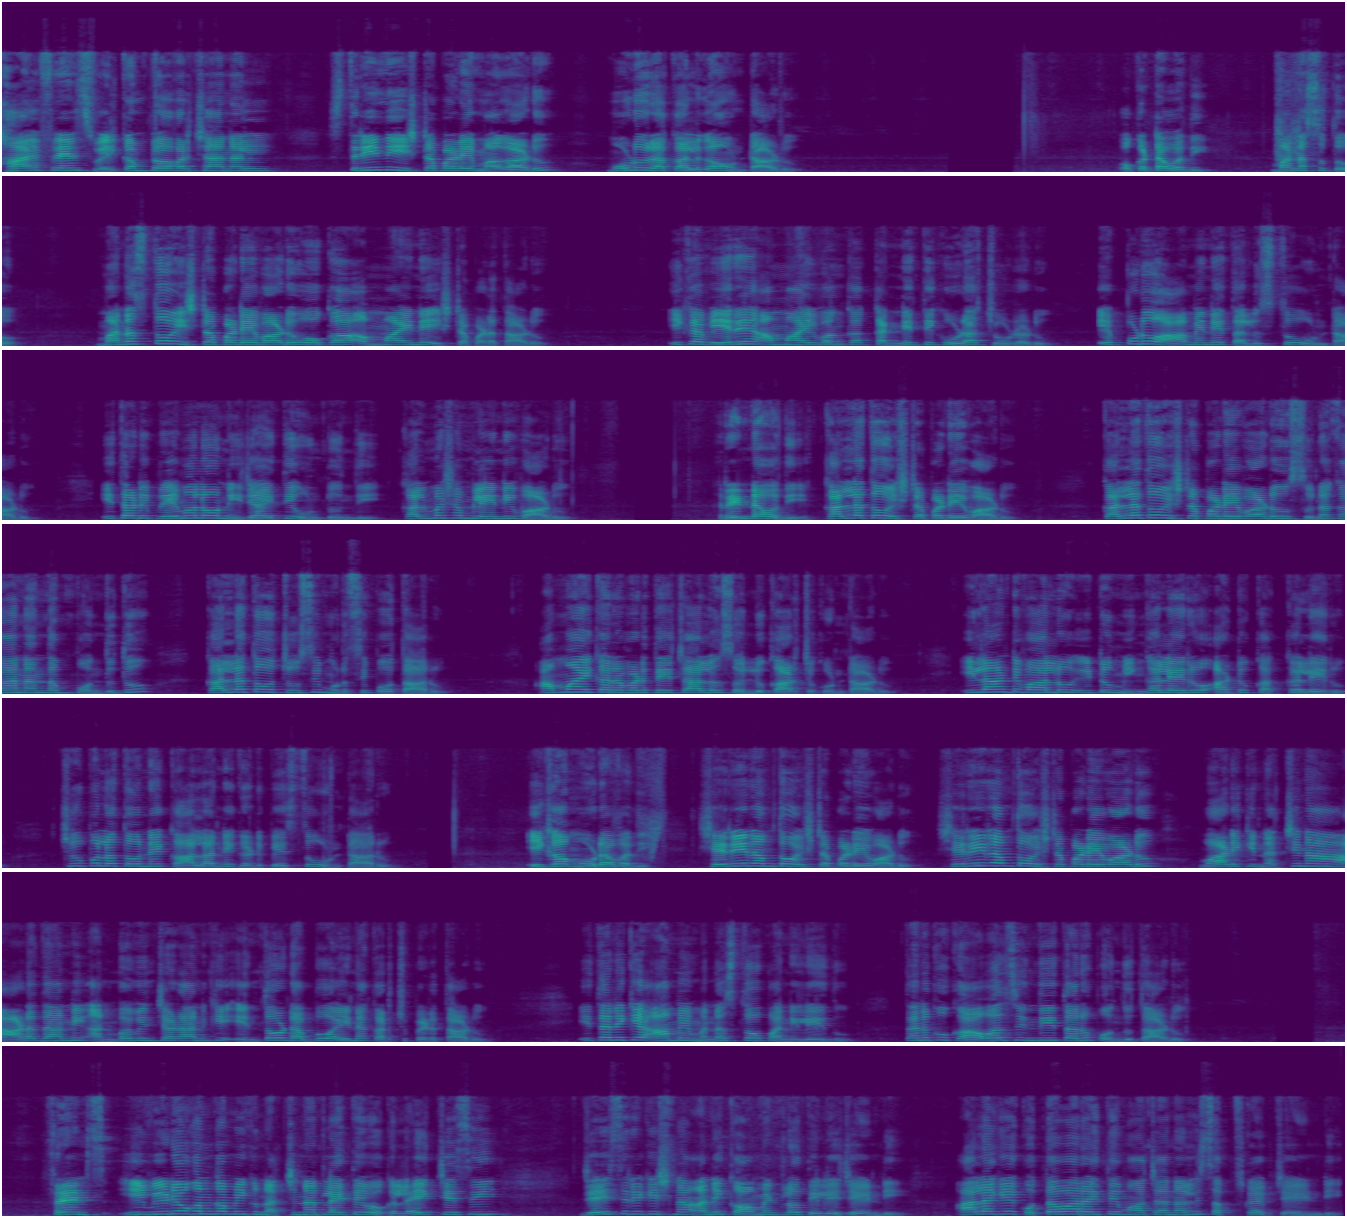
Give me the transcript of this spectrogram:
Hi friends welcome to our channel. స్త్రీని ఇష్టపడే మగాడు మూడు రకాలుగా ఉంటాడు. ఒకటవది మనసుతో. మనసుతో ఇష్టపడేవాడు ఒక అమ్మాయినే ఇష్టపడతాడు. ఇక వేరే అమ్మాయి వంక కన్నెత్తి కూడా చూడడు. ఎప్పుడూ ఆమెనే తలుస్తూ ఉంటాడు. ఇతడి ప్రేమలో నిజాయితీ ఉంటుంది. కల్మషం లేని వాడు. రెండవది కళ్ళతో ఇష్టపడేవాడు. కళ్ళతో ఇష్టపడేవాడు సునకానందం పొందుతూ కళ్ళతో చూసి మురిసిపోతారు. అమ్మాయి కనబడితే చాలు సొల్లు కార్చుకుంటాడు. ఇలాంటి వాళ్ళు ఇటు మింగలేరు అటు కక్కలేరు. చూపులతోనే కాలాన్ని గడిపేస్తూ ఉంటారు. ఇక మూడవది శరీరంతో ఇష్టపడేవాడు. శరీరంతో ఇష్టపడేవాడు వాడికి నచ్చిన ఆడదాన్ని అనుభవించడానికి ఎంతో డబ్బు అయినా ఖర్చు పెడతాడు. ఇతనికి ఆమె మనస్తో పని లేదు. తనకు కావాల్సింది తను పొందుతాడు. ఫ్రెండ్స్ ఈ వీడియో కనుక మీకు నచ్చినట్లయితే ఒక లైక్ చేసి జై శ్రీకృష్ణ అని కామెంట్లో తెలియజేయండి. అలాగే కొత్త వారైతే మా ఛానల్ని సబ్స్క్రైబ్ చేయండి.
